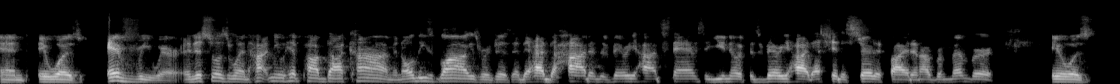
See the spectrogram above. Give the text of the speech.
and it was everywhere and this was when hotnewhiphop.com and all these blogs were just and they had the hot and the very hot stamps and you know if it's very hot that shit is certified and i remember it was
